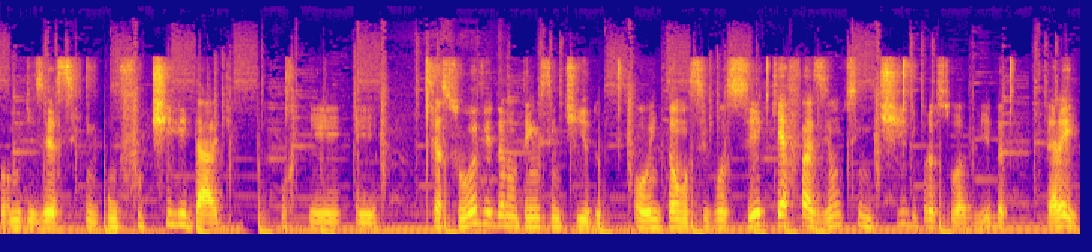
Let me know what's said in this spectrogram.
vamos dizer assim com futilidade. Porque se a sua vida não tem um sentido ou então se você quer fazer um sentido para sua vida peraí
